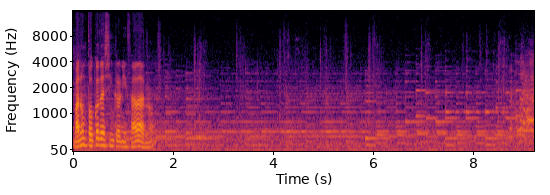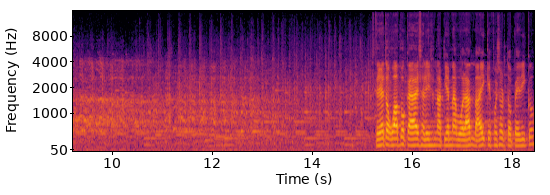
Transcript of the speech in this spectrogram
Van un poco desincronizadas, ¿no? Estaría todo guapo cada vez saliese una pierna volando ahí que fuese ortopédico.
